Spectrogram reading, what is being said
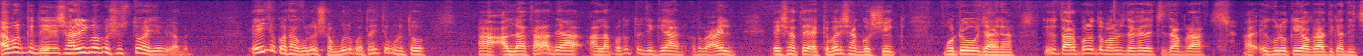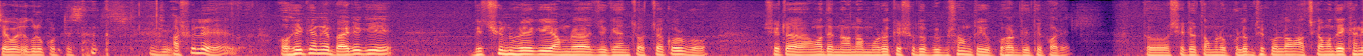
এমনকি তিনি শারীরিকভাবে সুস্থ হয়ে যাবেন। এই যে কথাগুলো সবগুলো কথাই তো মূলত আল্লাহ তারা দেয়া, আল্লাহ প্রদত্ত যে জ্ঞান অথবা আইল, এর সাথে একেবারেই সাংঘর্ষিক মোটেও যায় না। কিন্তু তারপরেও তো মানুষ দেখা যাচ্ছে যে আমরা এগুলোকেই অগ্রাধিকার দিচ্ছি এবং এগুলো করতেছি। আসলে অভিজ্ঞানের বাইরে গিয়ে বিচ্ছিন্ন হয়ে গিয়ে আমরা যে জ্ঞান চর্চা করব সেটা আমাদের নানা মোড়কে শুধু বিভ্রান্তি উপহার দিতে পারে। তো সেটা তো আমরা উপলব্ধি করলাম। আজকে আমাদের এখানে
